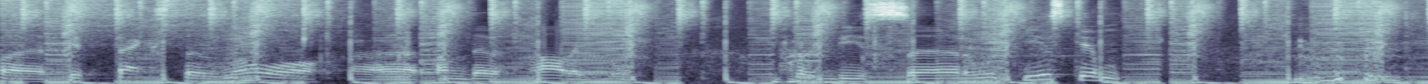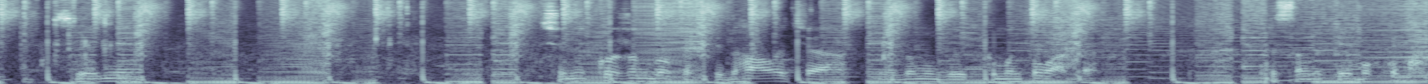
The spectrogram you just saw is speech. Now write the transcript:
е, підтекст знову, е, там, де Галич був боротьбі з е, Сьогодні чи не кожен дотик від Галича, я думаю, будуть коментувати представники обох команд.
